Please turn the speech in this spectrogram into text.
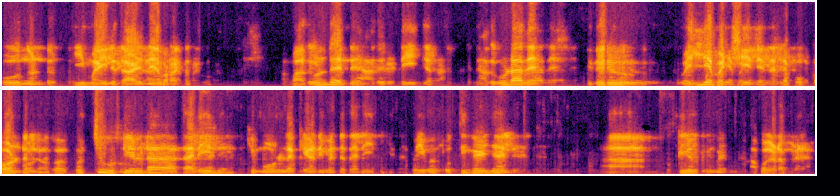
പോകുന്നുണ്ട്. ഈ മയിൽ താഴ്ന്നേ പറക്കത്തുള്ളൂ. അപ്പൊ അതുകൊണ്ട് തന്നെ അതൊരു ഡേഞ്ചറാണ് അതുകൂടാതെ ഇതൊരു വലിയ പക്ഷിയല്ലേ നല്ല പൊക്കം ഉണ്ടല്ലോ അപ്പൊ കൊച്ചു കുട്ടികളുടെ തലയിലേക്ക് മുകളിലൊക്കെയാണ് ഇവന്റെ തലയിരിക്കുന്നത്. അപ്പൊ ഇവൻ കുത്തിക്കഴിഞ്ഞാൽ കുട്ടികൾക്കും അപകടം വരാം.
